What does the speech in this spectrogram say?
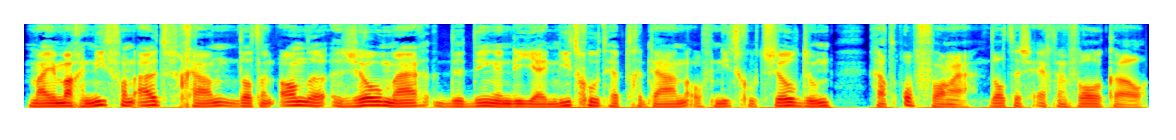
Maar je mag er niet van uitgaan dat een ander zomaar de dingen die jij niet goed hebt gedaan of niet goed zult doen, gaat opvangen. Dat is echt een valkuil.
